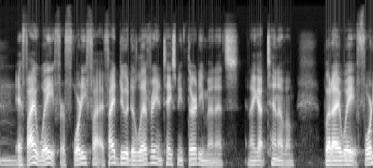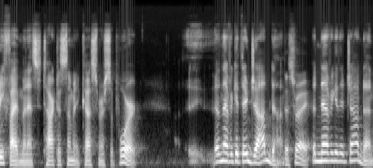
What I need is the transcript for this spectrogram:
Mm. If I wait for 45, if I do a delivery and it takes me 30 minutes and I got 10 of them, but I wait 45 minutes to talk to somebody at customer support, they'll never get their job done. That's right. They'll never get their job done.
